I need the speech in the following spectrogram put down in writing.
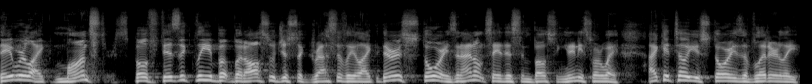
they were like monsters, both physically, but, but also just aggressively. Like there are stories, and I don't say this in boasting in any sort of way. I could tell you stories of literally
